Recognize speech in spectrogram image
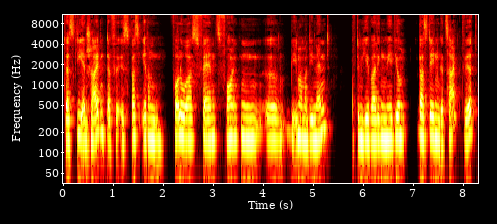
dass die entscheidend dafür ist, was ihren Followers, Fans, Freunden, äh, wie immer man die nennt, auf dem jeweiligen Medium, was denen gezeigt wird,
